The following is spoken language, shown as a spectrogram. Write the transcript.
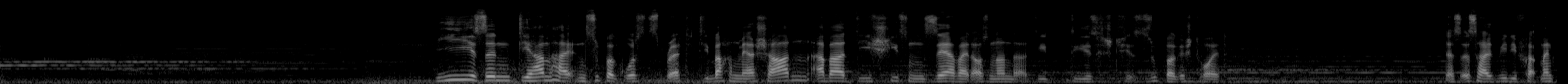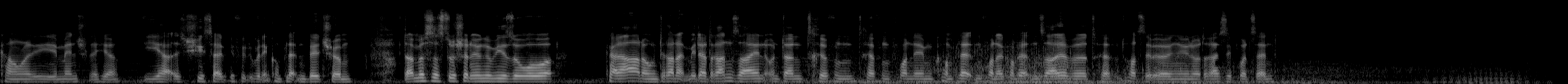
Die sind, die haben halt einen super großen Spread. Die machen mehr Schaden, aber die schießen sehr weit auseinander. Die, die ist super gestreut. Das ist halt wie die Fragmentkanone, die menschliche. Die schießt halt gefühlt über den kompletten Bildschirm. Da müsstest du schon irgendwie so, keine Ahnung, 300 Meter dran sein und dann treffen, treffen von dem kompletten, von der kompletten Salve, treffen trotzdem irgendwie nur 30 Prozent.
